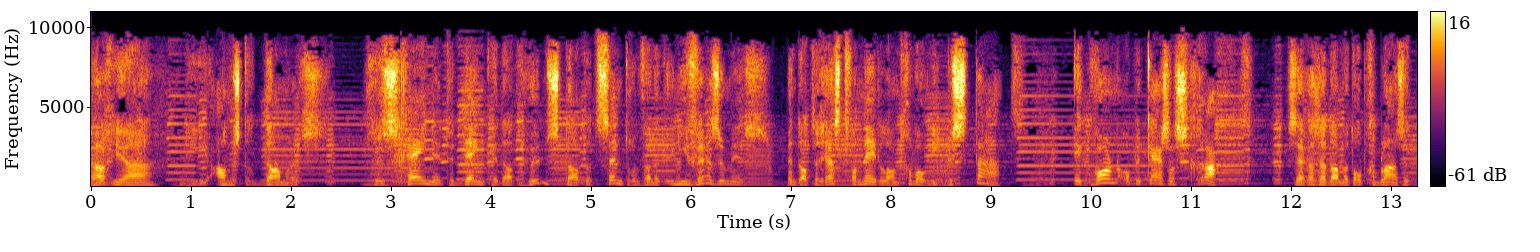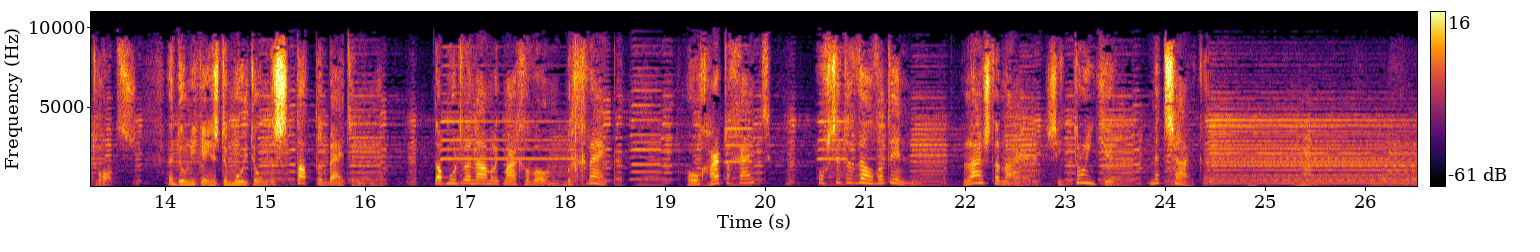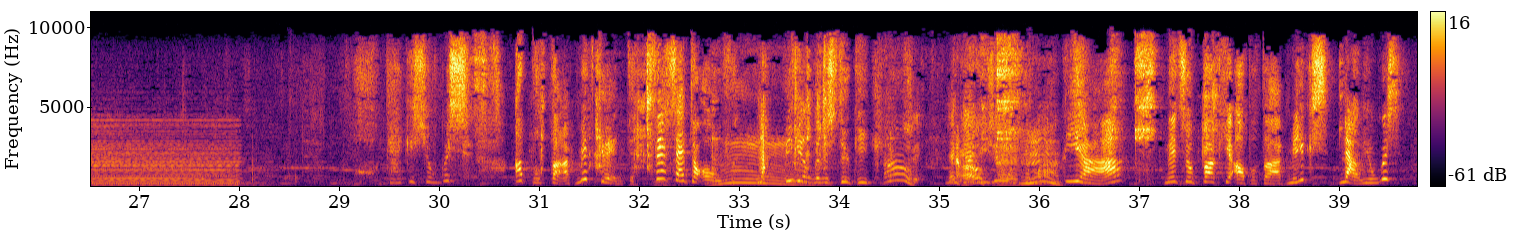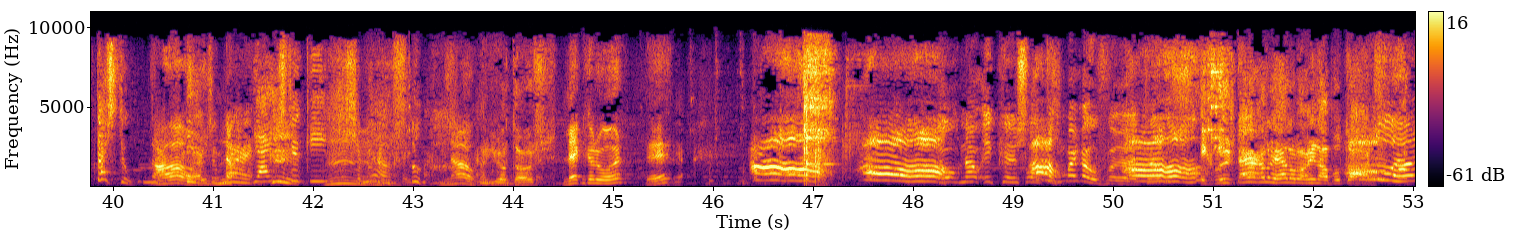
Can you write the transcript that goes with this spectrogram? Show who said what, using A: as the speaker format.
A: Ach ja, die Amsterdammers. Ze schijnen te denken dat hun stad het centrum van het universum is. En dat de rest van Nederland gewoon niet bestaat. Ik woon op de Keizersgracht, zeggen ze dan met opgeblazen trots. En doen niet eens de moeite om de stad erbij te noemen. Dat moeten we namelijk maar gewoon begrijpen. Hooghartigheid? Of zit er wel wat in? Luister naar Citroentje met suiker.
B: Jongens. Appeltaart met krenten. Vers uit de oven. Nou, wie wil er een stukje?
C: Oh, die zo gemaakt?
B: Ja, met zo'n pakje appeltaartmix. Nou, jongens, tas toe.
D: Nou,
C: het
D: nou,
C: maar.
B: Jij een stukje.
D: nou,
E: Dankjewel, Toos.
D: lekker hoor. Hè?
C: Oh, nou, ik eh, sla toch maar over. Toos.
E: Ik lust eigenlijk helemaal geen appeltaart.
D: Oh,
